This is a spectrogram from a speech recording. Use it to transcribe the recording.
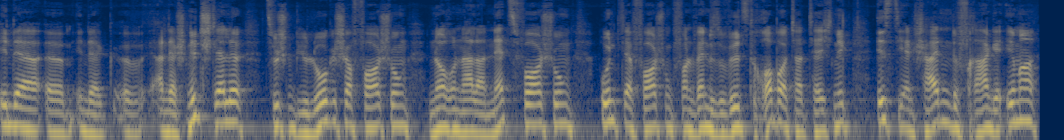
in der, ähm, in der, äh, an der Schnittstelle zwischen biologischer Forschung, neuronaler Netzforschung und der Forschung von, wenn du so willst, Robotertechnik, ist die entscheidende Frage immer,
